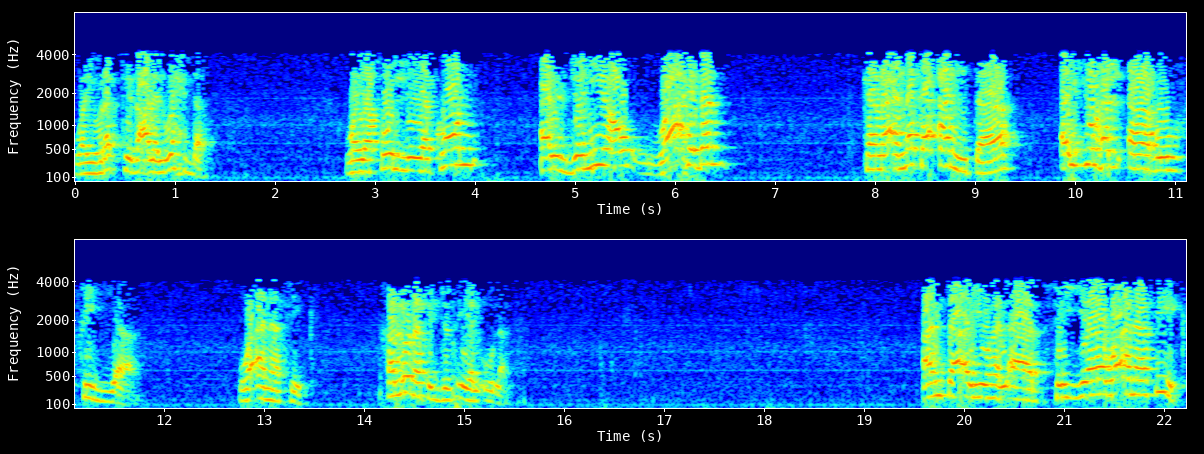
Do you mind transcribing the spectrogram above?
ويركز على الوحدة ويقول ليكون الجميع واحدا كما أنك أنت أيها الآب فيا وأنا فيك. خلونا في الجزئية الأولى. أنت أيها الآب فيا وأنا فيك.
